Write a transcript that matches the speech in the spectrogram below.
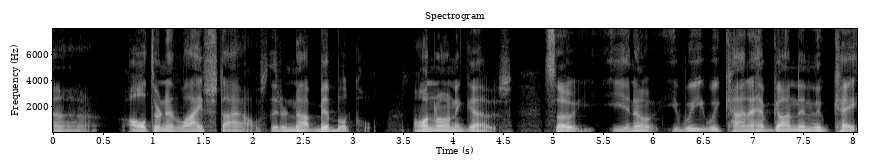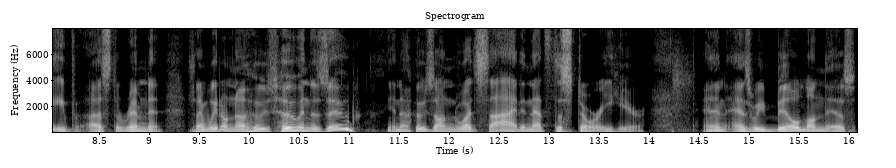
uh, alternate lifestyles that are not biblical. On and on it goes. So, you know, we, we kind of have gone in the cave, us, the remnant, saying we don't know who's who in the zoo, you know, who's on what side. And that's the story here. And as we build on this,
